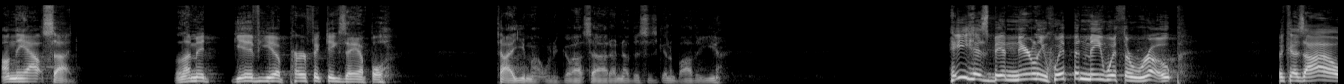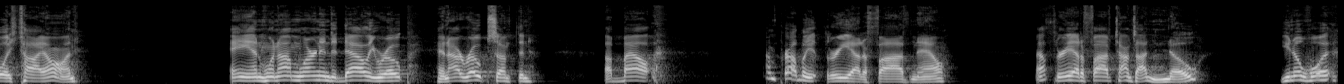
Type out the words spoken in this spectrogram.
on the outside. Let me give you a perfect example. Ty, you might want to go outside. I know this is going to bother you. He has been nearly whipping me with a rope because I always tie on. And when I'm learning to dally rope and I rope something, about, I'm probably at three out of five now. About three out of five times I know. You know what?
